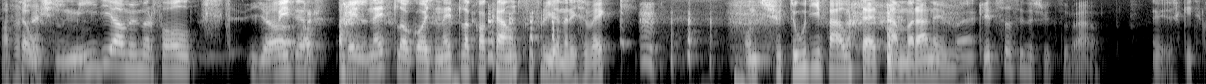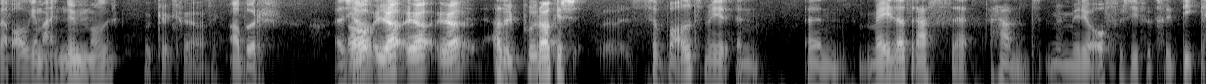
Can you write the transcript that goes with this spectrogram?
Aber Social fest- Media müssen wir voll ja, wieder, ab- weil Netlog, unser Netlog-Account von früher ist weg. Und StudiVZ haben wir auch nicht mehr. Gibt es das in der Schweiz überhaupt? Es gibt es, glaube ich, allgemein nicht mehr, oder? Okay, keine Ahnung. Aber ist Oh, auch, ja, ja, ja. Also die. Frage ist, sobald wir ein, eine Mailadresse haben, müssen wir ja offen sein für Kritik.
